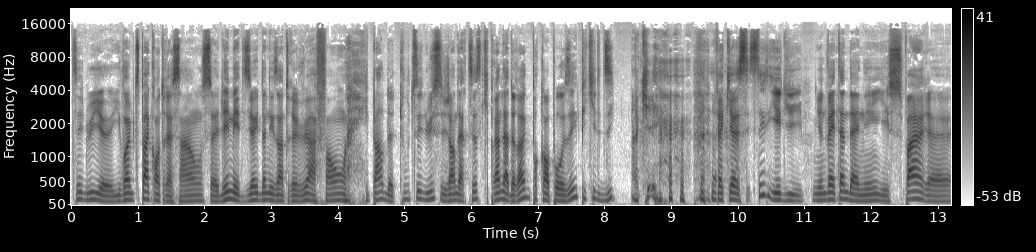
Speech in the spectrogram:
tu sais, lui, il va un petit peu à contresens. Les médias, il donne des entrevues à fond. il parle de tout. Tu sais, lui, c'est le genre d'artiste qui prend de la drogue pour composer, puis qui le dit. OK. fait que, tu sais, il, il a une vingtaine d'années, il est super euh,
